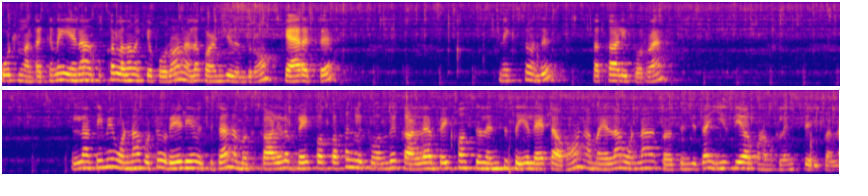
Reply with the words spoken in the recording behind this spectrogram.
போட்டுடலாம். டக்குன்னு ஏன்னா குக்கரில் தான் வைக்க போகிறோம் நல்லா குழஞ்சி வெந்துடும் கேரட்டு நெக்ஸ்ட்டு வந்து தக்காளி போடுறேன். எல்லாத்தையுமே ஒன்றா போட்டு ஒரேடியாக வச்சுட்டா நமக்கு காலையில் பிரேக்ஃபாஸ்ட் பசங்களுக்கு வந்து காலையில் பிரேக்ஃபாஸ்ட்டு லஞ்சு செய்ய லேட் ஆகும். நம்ம எல்லாம் ஒன்றா இப்போ செஞ்சுட்டா ஈஸியாக இருக்கும். நமக்கு லஞ்ச் ரெடி பண்ண.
